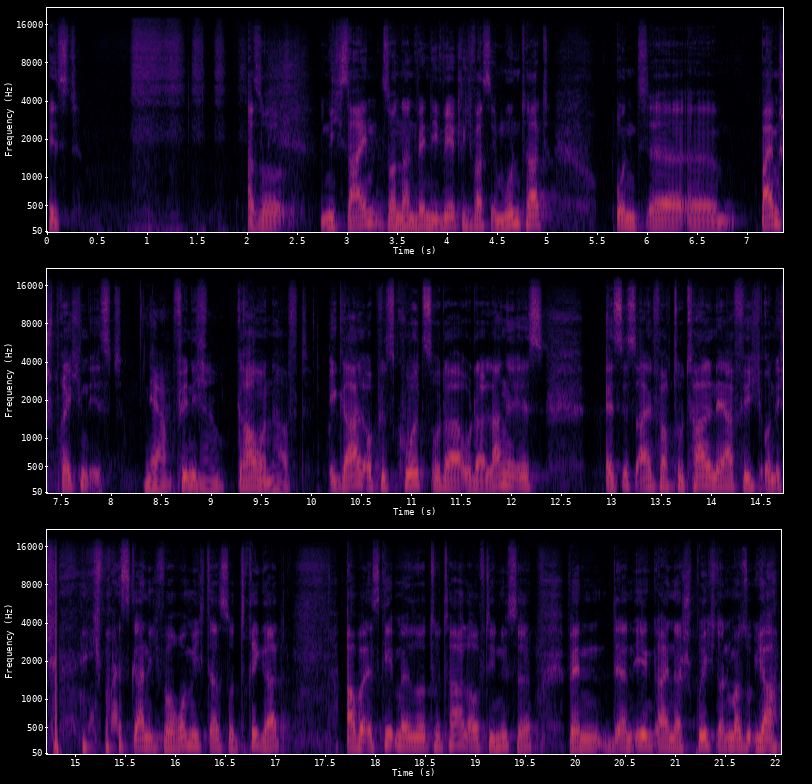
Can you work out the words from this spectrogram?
ist. Also nicht sein, sondern mhm. wenn die wirklich was im Mund hat und äh, äh, beim Sprechen ist. Ja. Finde ich ja. grauenhaft. Egal, ob es kurz oder, oder lange ist. Es ist einfach total nervig und ich, ich weiß gar nicht, warum mich das so triggert. Aber es geht mir so total auf die Nüsse, wenn dann irgendeiner spricht und immer so, ja,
